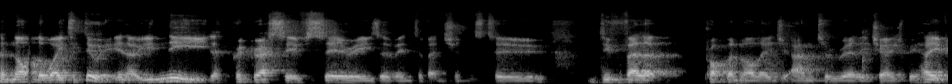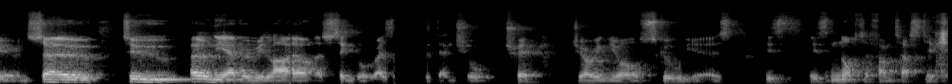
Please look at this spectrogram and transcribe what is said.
not the way to do it. You know, you need a progressive series of interventions to develop proper knowledge and to really change behavior. And so to only ever rely on a single residential trip during your school years is, is not a fantastic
